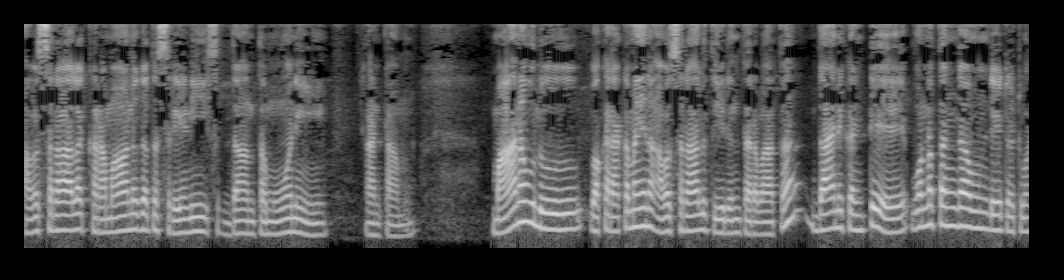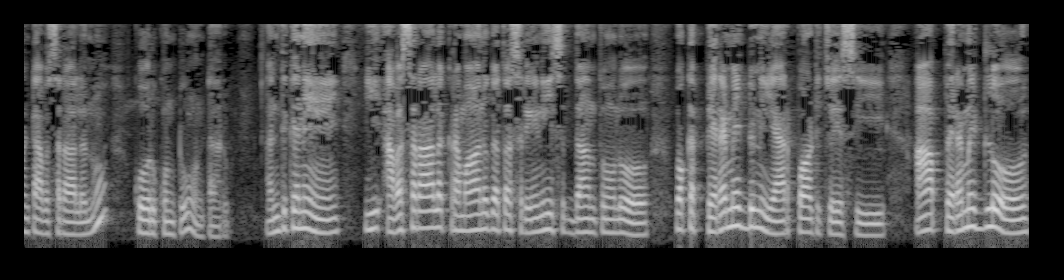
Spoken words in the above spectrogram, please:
అవసరాల క్రమానుగత శ్రేణీ సిద్ధాంతము అని అంటాము. మానవులు ఒక రకమైన అవసరాలు తీరిన తర్వాత దానికంటే ఉన్నతంగా ఉండేటటువంటి అవసరాలను కోరుకుంటూ ఉంటారు. అందుకనే ఈ అవసరాల క్రమానుగత శ్రేణీ సిద్ధాంతంలో ఒక పిరమిడ్ను ఏర్పాటు చేసి ఆ పిరమిడ్లో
